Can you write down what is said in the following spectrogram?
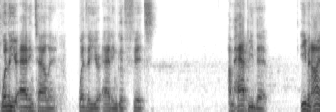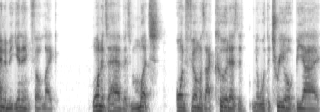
Whether you're adding talent whether you're adding good fits i'm happy that even i in the beginning felt like wanted to have as much on film as i could as the you know with the trio of bi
